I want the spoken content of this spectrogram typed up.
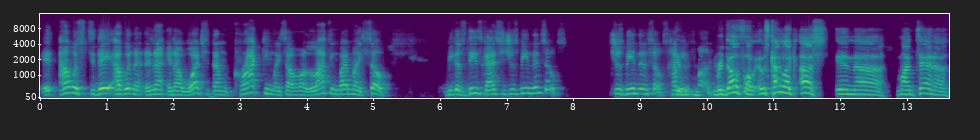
it- I was today. I went and I and I watched it. I'm cracking myself, I'm laughing by myself because these guys are just being themselves, just being themselves, having fun. Rodolfo, it was kind of like us in uh, Montana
